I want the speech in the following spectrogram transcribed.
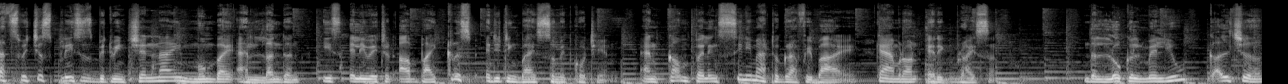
that switches places between Chennai, Mumbai, and London is elevated up by crisp editing by Sumit Kotian and compelling cinematography by Cameron Eric Bryson. The local milieu, culture,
